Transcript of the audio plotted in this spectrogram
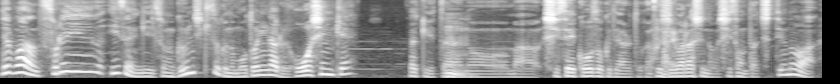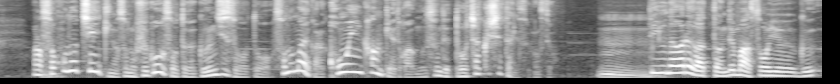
で、まあ、それ以前に、その軍事貴族の元になる王神家、さっき言った、うんあの、まあ、市政皇族であるとか、藤原氏の子孫たちっていうのは、あのそこの地域のその富豪層とか軍事層と、その前から婚姻関係とかを結んで土着してたりするんですよ。うんっていう流れがあったんで、まあ、そういうぐ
